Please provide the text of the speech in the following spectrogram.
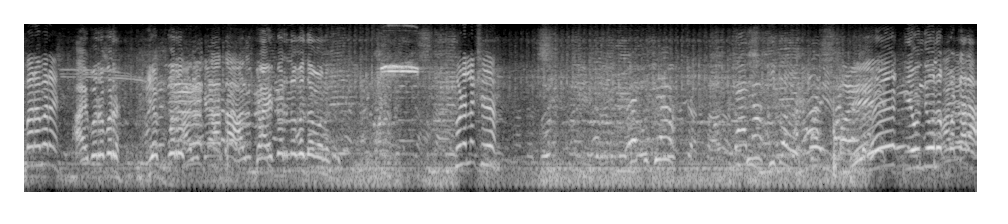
बरोबर आहे. आहे बरोबर. एक परत आता हळू काय कर नको जा म्हणून थोडं लक्ष द्या. येऊन देऊ नको पट्टाला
